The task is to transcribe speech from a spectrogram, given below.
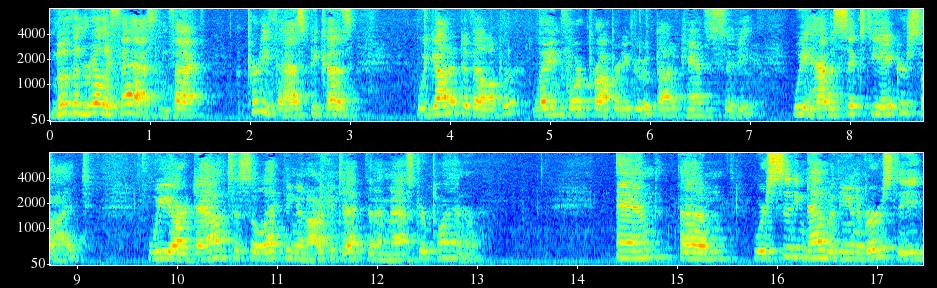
Moving really fast. In fact, pretty fast because we got a developer, Lane Ford Property Group out of Kansas City. We have a 60 acre site. We are down to selecting an architect and a master planner. And um, we're sitting down with the university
